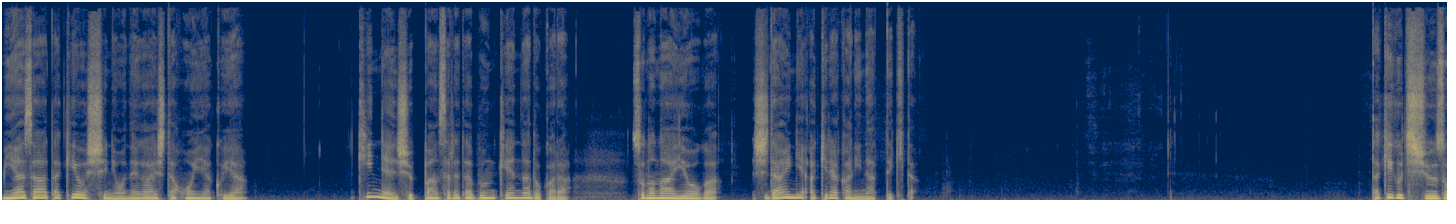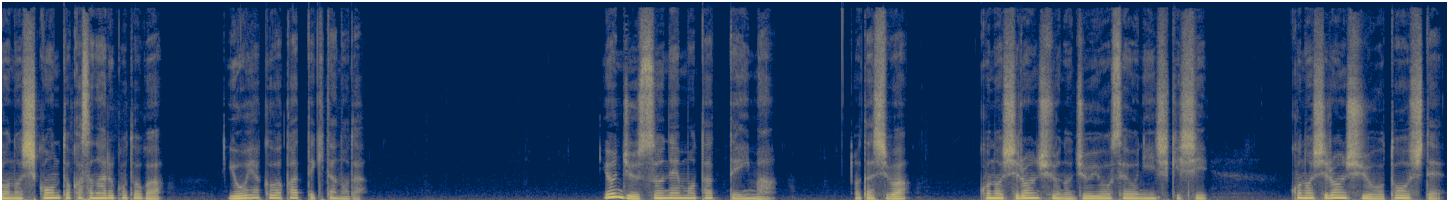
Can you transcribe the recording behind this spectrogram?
宮沢武義氏にお願いした翻訳や近年出版された文献などからその内容が次第に明らかになってきた。滝口修造の思考と重なることがようやく分かってきたのだ。四十数年も経って今私はこの詩論集の重要性を認識しこの詩論集を通して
